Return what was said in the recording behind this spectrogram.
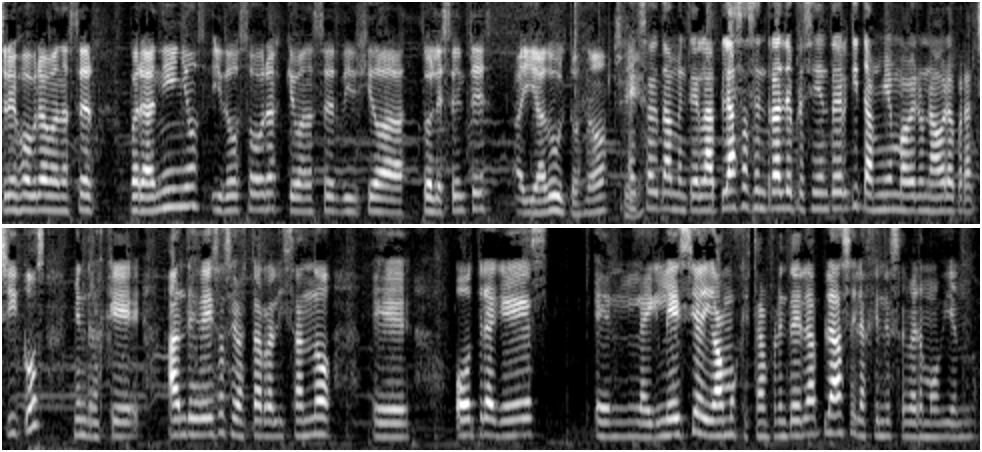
tres obras van a ser para niños y dos obras que van a ser dirigidas a adolescentes y adultos, ¿no? Exactamente. En la plaza central del presidente Erqui también va a haber una obra para chicos, mientras que antes de eso se va a estar realizando eh, otra que es en la iglesia, digamos, que está enfrente de la plaza y la gente se va moviendo.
